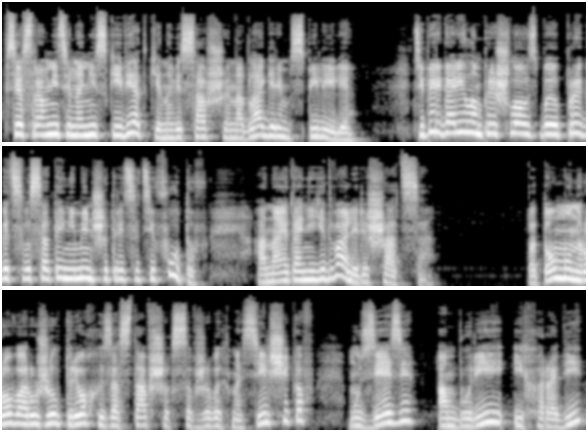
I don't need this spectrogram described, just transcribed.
Все сравнительно низкие ветки, нависавшие над лагерем, спилили. Теперь гориллам пришлось бы прыгать с высоты не меньше 30 футов, а на это они едва ли решатся. Потом Мунро вооружил трех из оставшихся в живых носильщиков, Музези, Амбури и Харави,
